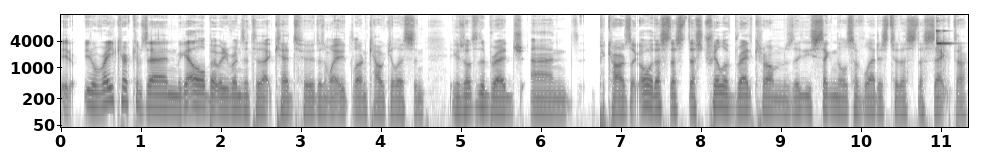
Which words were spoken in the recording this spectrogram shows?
you know, you know Riker comes in. We get a little bit where he runs into that kid who doesn't want to learn calculus, and he goes up to the bridge, and Picard's like, "Oh, this this this trail of breadcrumbs. These signals have led us to this this sector."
